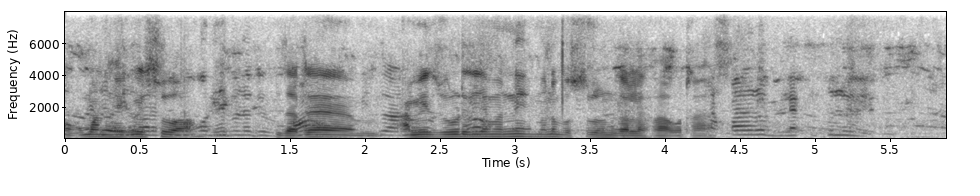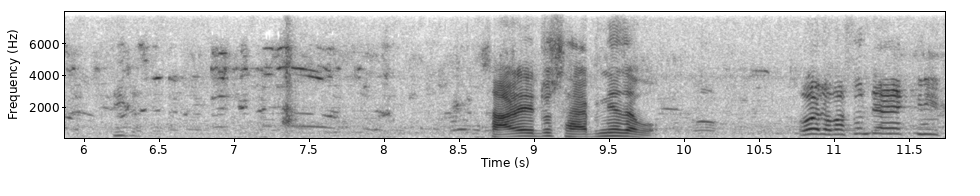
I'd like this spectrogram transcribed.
অকণমান হেৰি কৰিছোঁ আৰু যাতে আমি জোৰ দিলে মানে মানে বস্তুটো সোনকালে হোৱা কথা ছাৰে এইটো চাই পিনিয়ে যাব। ৰ'বাচোন দে এক মিনিট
